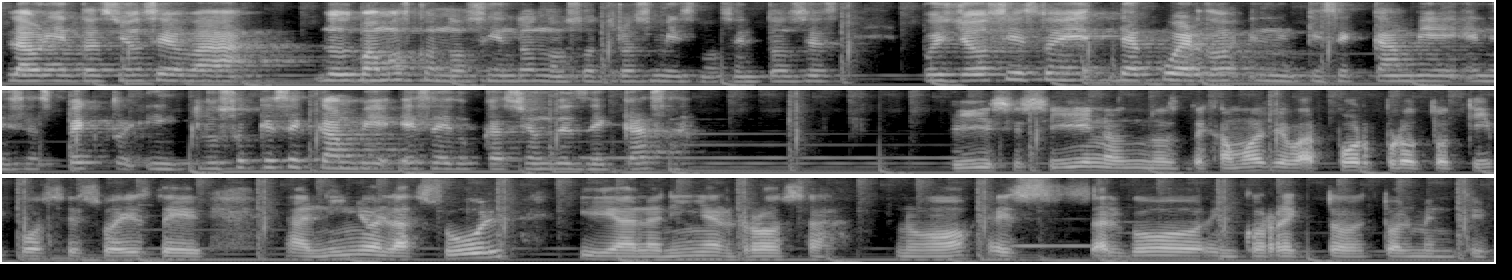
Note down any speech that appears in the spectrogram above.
La orientación se va, los vamos conociendo nosotros mismos. Entonces, pues yo sí estoy de acuerdo en que se cambie en ese aspecto, incluso que se cambie esa educación desde casa. Sí, sí, sí, nos, dejamos llevar por prototipos, eso es de al niño el azul y a la niña el rosa, ¿no? Es algo incorrecto actualmente.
